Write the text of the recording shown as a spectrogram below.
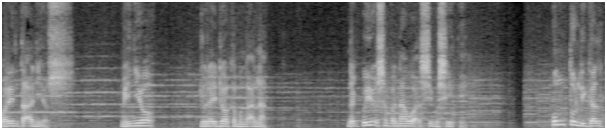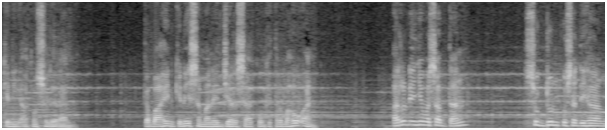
40 anyos. Minyo, dunay duha ka mga anak. Nagpuyo sa Banawa, Cebu City. Punto legal kining akong suliran. Kabahin kini sa manager sa akong kitrabahoan. Aron inyo masabtan, sugdon ko sa dihang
